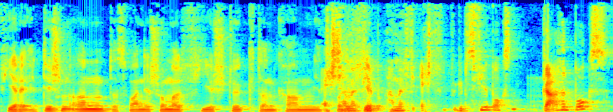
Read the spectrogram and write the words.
Vierer Edition an, das waren ja schon mal vier Stück, dann kamen jetzt. Echt, haben wir vier, haben wir, echt, gibt's vier Boxen? Garrett Box?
